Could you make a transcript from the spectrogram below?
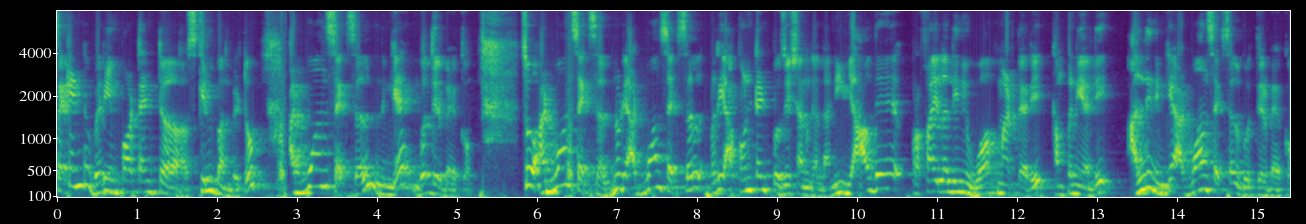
second very important skill ಬಂದ್ಬಿಟ್ಟು ಅಡ್ವಾನ್ಸ್ ಎಕ್ಸೆಲ್ ನಿಮಗೆ ಗೊತ್ತಿರಬೇಕು. ಸೊ ಅಡ್ವಾನ್ಸ್ ಎಕ್ಸೆಲ್ ನೋಡಿ ಅಡ್ವಾನ್ಸ್ ಎಕ್ಸೆಲ್ ಬರೀ ಅಕೌಂಟೆಂಟ್ ಪೊಸಿಷನ್ಗಲ್ಲ ನೀವು ಯಾವುದೇ ಪ್ರೊಫೈಲ್ ಅಲ್ಲಿ ನೀವು ವರ್ಕ್ ಮಾಡ್ತಾ ಇರಿ ಕಂಪನಿಯಲ್ಲಿ ಅಲ್ಲಿ ನಿಮಗೆ ಅಡ್ವಾನ್ಸ್ ಎಕ್ಸೆಲ್ ಗೊತ್ತಿರಬೇಕು.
